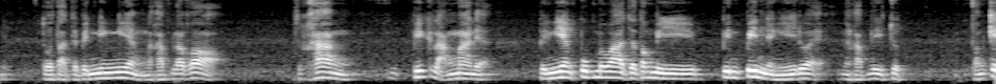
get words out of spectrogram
นี่ตัวตัดจะเป็นเงี้ยงๆนะครับ แล้วก็ ข้างพลิกหลังมาเนี่ย เป็นเงี้ยงปุ๊บไม่ว่าจะต้องมีปิ้นๆอย่างนี้ด้วยนะครับนี่จุดสังเก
